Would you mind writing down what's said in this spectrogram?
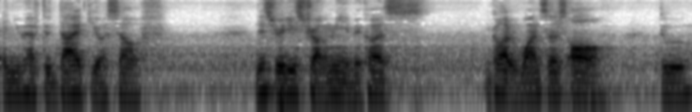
and you have to die to yourself. This really struck me because God wants us all to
